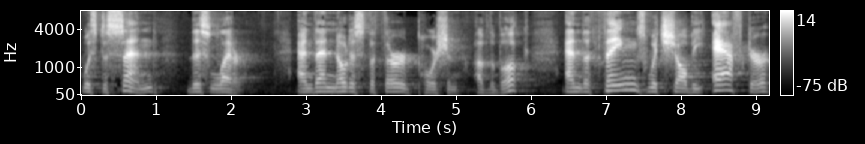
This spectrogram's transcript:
was to send this letter. And then notice the third portion of the book and the things which shall be after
